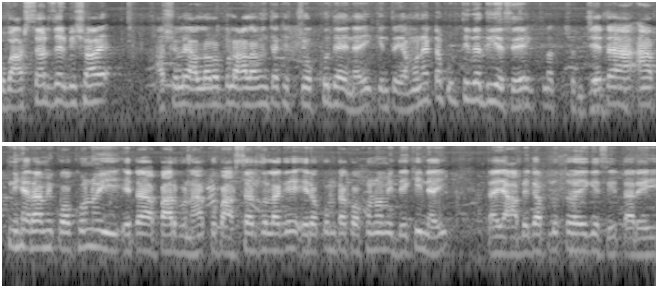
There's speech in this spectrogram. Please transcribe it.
খুব আশ্চর্যের বিষয়। আসলে আল্লাহ রবুল্লা আলমিন তাকে চক্ষু দেয় নাই কিন্তু এমন একটা প্রতিভা দিয়েছে যেটা আপনি আর আমি কখনোই এটা পারব না। খুব আশ্চর্য লাগে এরকমটা কখনো আমি দেখি নাই তাই আবেগ আপ্লুত হয়ে গেছি তার এই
